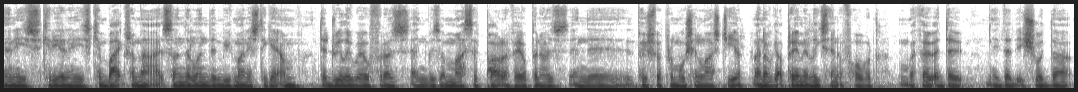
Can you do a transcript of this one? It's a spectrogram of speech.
in his career, and he's come back from that at Sunderland, and we've managed to get him. Did really well for us, and was a massive part of helping us in the push for promotion last year. And I've got a Premier League centre forward, without a doubt. He did. He showed that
